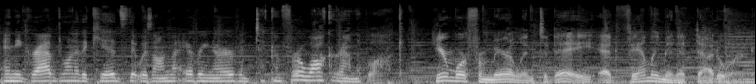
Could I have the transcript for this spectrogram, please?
And he grabbed one of the kids that was on my every nerve and took him for a walk around the block. Hear more from Marilyn today at FamilyMinute.org.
